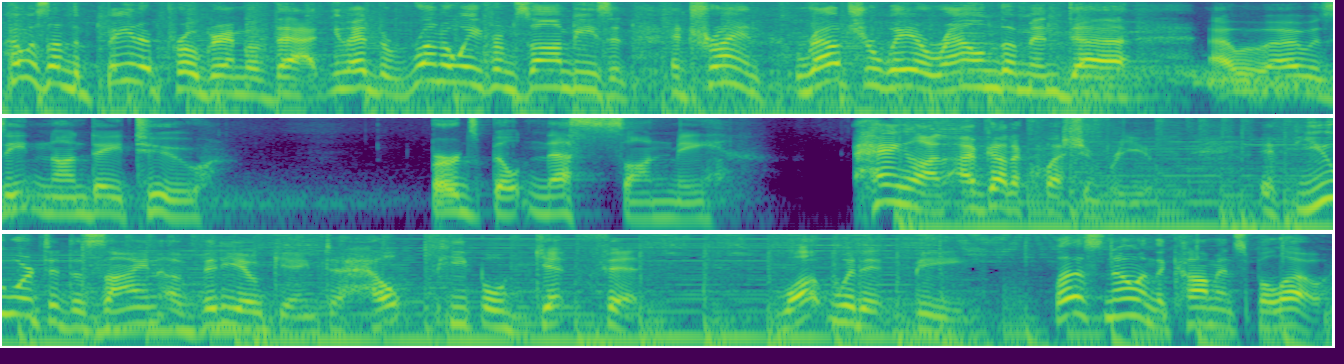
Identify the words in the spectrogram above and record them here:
I was on the beta program of that. You had to run away from zombies and, and try and route your way around them, and uh, I, I was eaten on day two. Birds built nests on me. Hang on, I've got a question for you. If you were to design a video game to help people get fit, what would it be? Let us know in the comments below.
